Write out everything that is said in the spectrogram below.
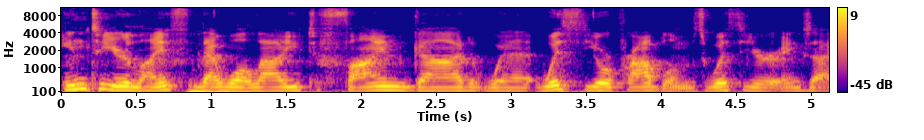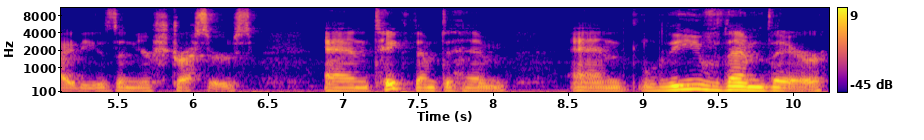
into your life that will allow you to find God with your problems, with your anxieties and your stressors, and take them to Him and leave them there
